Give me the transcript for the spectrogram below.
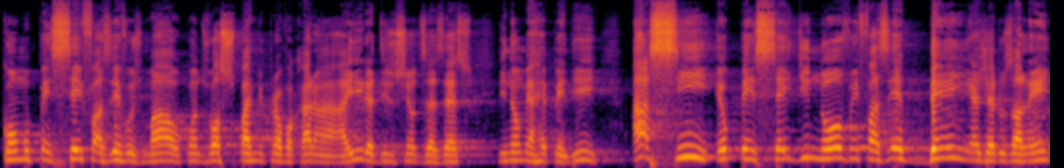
Como pensei fazer-vos mal, quando os vossos pais me provocaram a ira, diz o Senhor dos Exércitos, e não me arrependi, Assim eu pensei de novo em fazer bem a Jerusalém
